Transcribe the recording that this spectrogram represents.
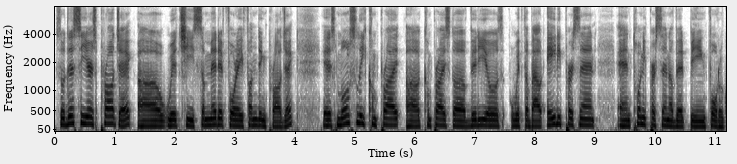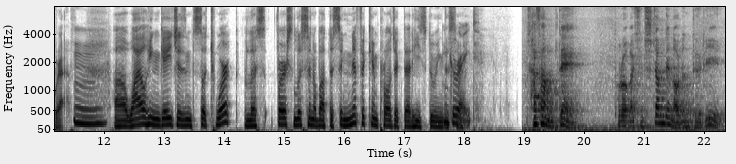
So this year's project, uh, which he submitted for a funding project, is mostly compri- uh, comprised of videos with about 80% and 20% of it being photographed. Uh, while he engages in such work, let's first listen about the significant project that he's doing this year. Great. 4.3 때 돌아가신 수장된 어른들이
